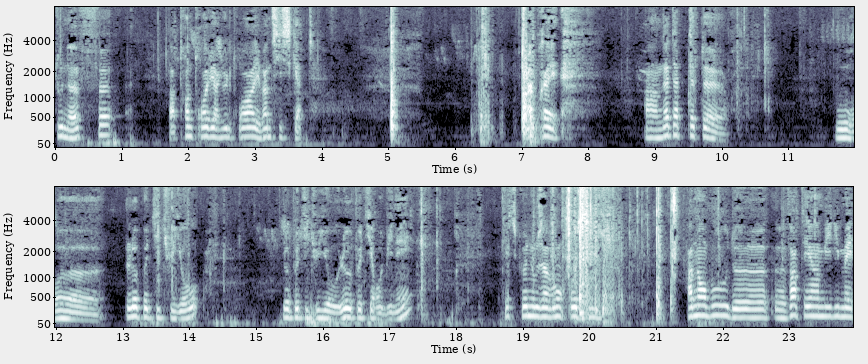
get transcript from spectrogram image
tout neuf. À 33,3 et 26,4. Après, un adaptateur pour euh, le petit tuyau, le petit tuyau, le petit robinet. Qu'est-ce que nous avons aussi? Un embout de 21 mm.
